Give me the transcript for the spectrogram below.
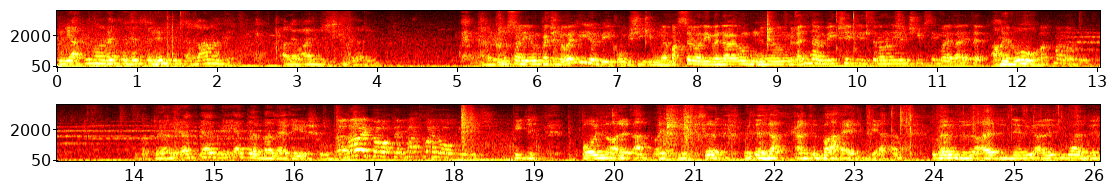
wenn die abgenommen hätte, hätte er höchstens das sagen können. Aber der weiß nicht mal dahin. Ja, du musst doch nicht irgendwelche Leute hier im Weg rumschieben. Da machst du doch nicht, wenn da irgendein, irgendein Rentner im Weg steht, gehst du doch nicht und schiebst ihn beiseite. Ach wo? Macht man doch nicht. Ich hab ja eine Erdbeeren beiseite geschoben. Da sag ich doch, das macht man doch nicht. Die bauen alles ab, weißt du. Und der sagt, kannst du behalten, ja. Und wenn du so alte nehme ich alles wieder mit.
